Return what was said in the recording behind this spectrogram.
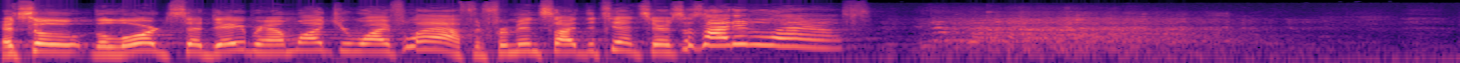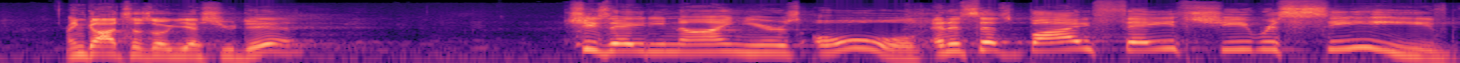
And so the Lord said to Abraham, Why'd your wife laugh? And from inside the tent, Sarah says, I didn't laugh. And God says, Oh, yes, you did. She's 89 years old. And it says, by faith she received.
